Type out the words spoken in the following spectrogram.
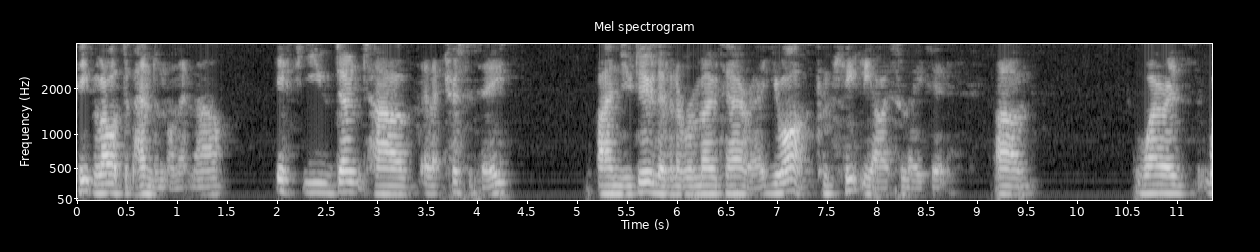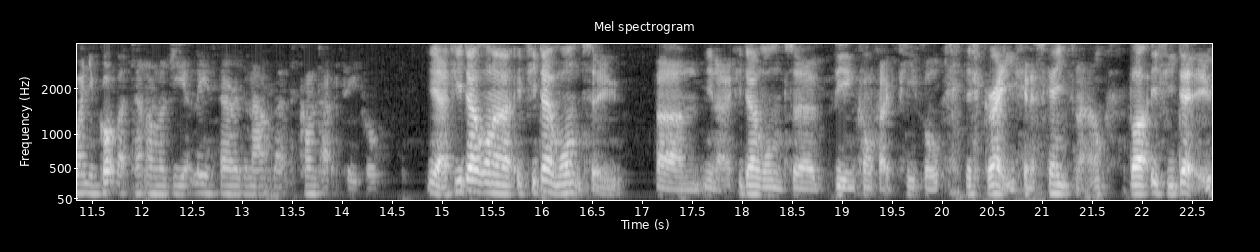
People are dependent on it now. If you don't have electricity and you do live in a remote area, you are completely isolated. Um, whereas when you've got that technology, at least there is an outlet to contact people. Yeah, if you don't want to, if you don't want to, um, you know, if you don't want to be in contact with people, it's great. You can escape now. But if you do,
